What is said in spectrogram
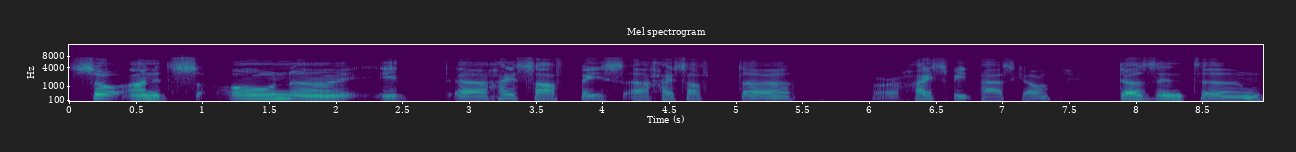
so on its own, uh, it uh, HiSoft base, uh, HiSoft uh, or high speed Pascal doesn't um,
